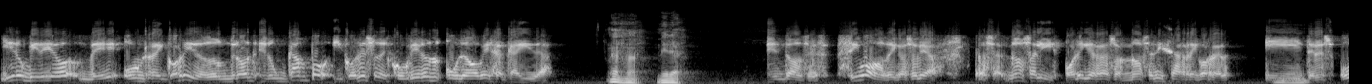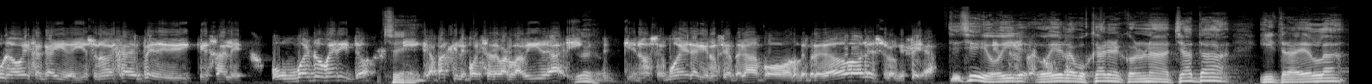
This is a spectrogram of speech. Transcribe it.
y era un video de un recorrido de un dron en un campo y con eso descubrieron una oveja caída. Ajá, mira. Entonces, si vos de casualidad, o sea, no salís, por X razón, no salís a recorrer y tenés una oveja caída y es una oveja de pedigree que sale un buen numerito y capaz que le puedes salvar la vida y que no se muera, que no sea atacada por depredadores o lo que sea. Sí, sí, o, ir, o irla a buscar con una chata y traerla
